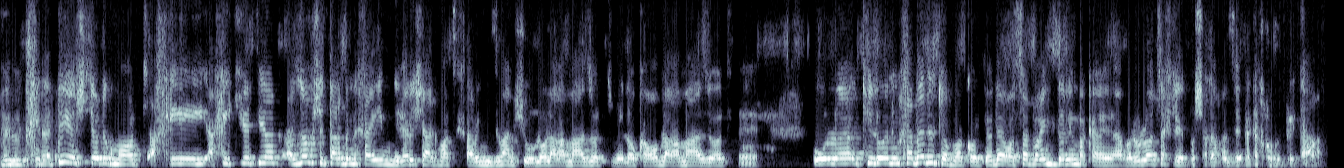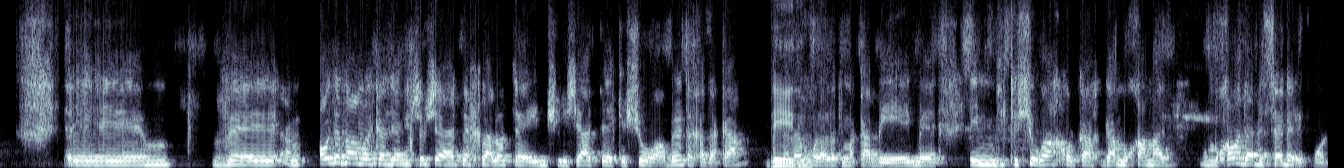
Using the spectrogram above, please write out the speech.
ומבחינתי יש שתי דוגמאות הכי, הכי קריטיות, עזוב שטל בן חיים, נראה לי שהיה כבר צריך להבין מזמן שהוא לא לרמה הזאת ולא קרוב לרמה הזאת. אה, הוא לא, כאילו אני מכבד אותו והכל, אתה יודע, הוא עשה דברים גדולים בקריירה, אבל הוא לא צריך להיות בשלב הזה, בטח לא בבית"ר. ועוד דבר מרכזי, אני חושב שהיה צריך לעלות אה, עם שלישיית אה, קישור הרבה יותר חזקה. אתה בדיוק. לא יכול לעלות עם מכבי עם, אה, עם קישור רך כל כך, גם מוחמד, מוחמד היה בסדר אתמול.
